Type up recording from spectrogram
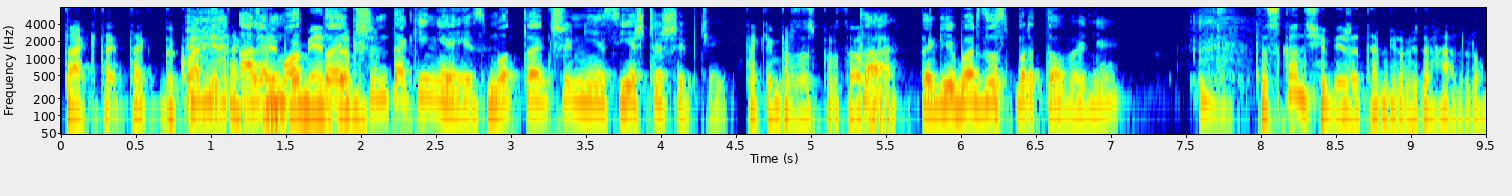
Tak, tak, tak, dokładnie tak ale motto pamiętam. action takie nie jest. Motto action jest jeszcze szybciej. Takie bardzo sportowe. Tak, takie bardzo sportowe, nie? To skąd się bierze ta miłość do handlu?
